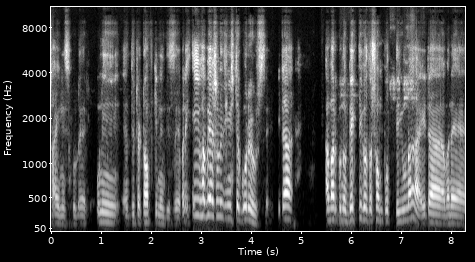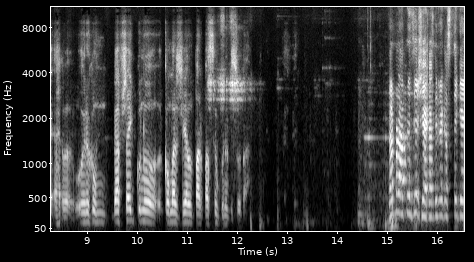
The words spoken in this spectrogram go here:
শাইন স্কুলের, উনি দুইটা টপ কিনে দিছে। মানে এইভাবে আসলে জিনিসটা গড়ে উঠছে। এটা আমার কোনো ব্যক্তিগত সম্পত্তিও না, এটা মানে ওই রকম ব্যবসায়িক কোনো কমার্শিয়াল পারপাসেও কোনো কিছু না। তারপর আপনি যে শেখ হাসিনার কাছ থেকে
